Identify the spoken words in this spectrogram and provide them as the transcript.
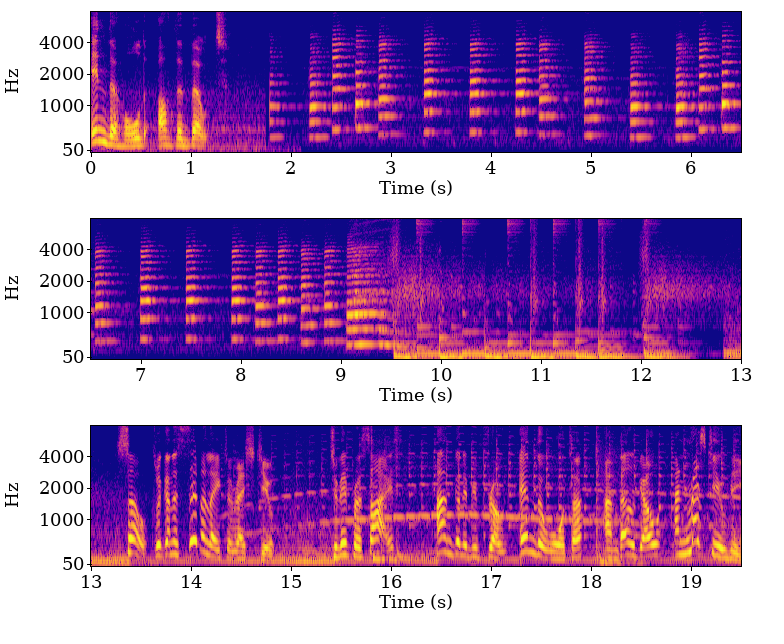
in the hold of the boat. So, we're gonna simulate a rescue. To be precise, I'm gonna be thrown in the water and they'll go and rescue me.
